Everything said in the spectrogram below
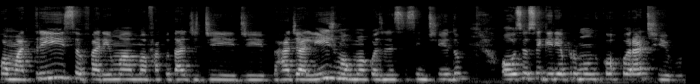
como atriz, se eu faria uma, uma faculdade de, de radialismo, alguma coisa nesse sentido, ou se eu seguiria para o mundo corporativo.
